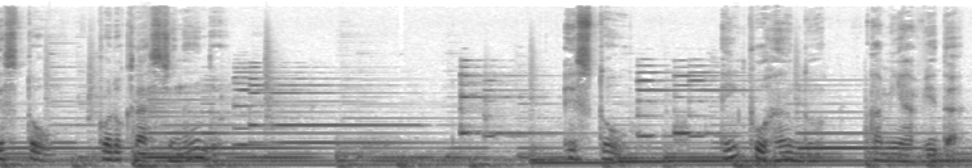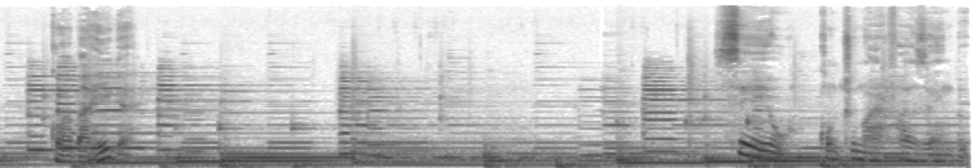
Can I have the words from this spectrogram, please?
Estou procrastinando? Estou empurrando a minha vida com a barriga? Se eu continuar fazendo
